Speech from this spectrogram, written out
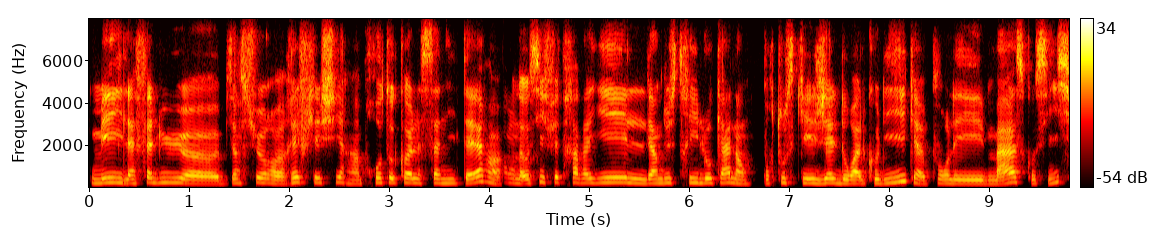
Mais il a fallu euh, bien sûr réfléchir à un protocole sanitaire. On a aussi fait travailler l'industrie locale hein, pour tout ce qui est gel hydroalcoolique, pour les masques aussi.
